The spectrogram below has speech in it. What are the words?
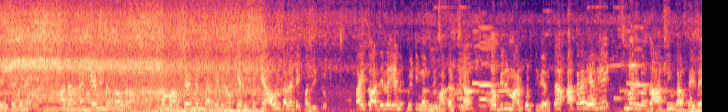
ಹೇಳ್ತಾ ಇದ್ದಾರೆ. ಅದಲ್ಲದೆ ಕೇಳಿದ್ದಕ್ಕೆ ಅವರು, ನಮ್ಮ ಚೇರ್ಮನ್ ಸರ್ಗೆ ನಾವು ಕೇಳಿದ್ದಕ್ಕೆ ಅವರು ಗಲಾಟೆಗೆ ಬಂದಿದ್ರು. ಆಯಿತು, ಅದೆಲ್ಲ ಏನಕ್ಕೆ ಮೀಟಿಂಗಲ್ಲಿ ಮಾತಾಡ್ತೀರಾ? ನಾವು ಬಿಲ್ ಮಾಡಿಕೊಡ್ತೀವಿ ಅಂತ. ಆ ಥರ ಹೇಳಿ ಸುಮಾರು ಇವಾಗ ಆರು ತಿಂಗಳು ಆಗ್ತಾ ಇದೆ.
